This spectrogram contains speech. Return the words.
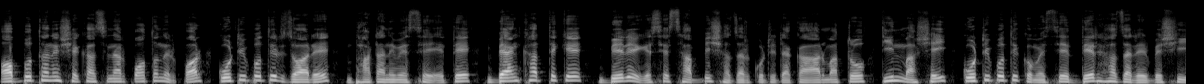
অভ্যুত্থানে শেখ হাসিনার পতনের পর কোটিপতির জোয়ারে ভাটা নেমেছে। এতে ব্যাংক খাত থেকে বেড়ে গেছে ছাব্বিশ হাজার কোটি টাকা আর মাত্র তিন মাসেই কোটিপতি কমেছে দেড় হাজারের বেশি।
